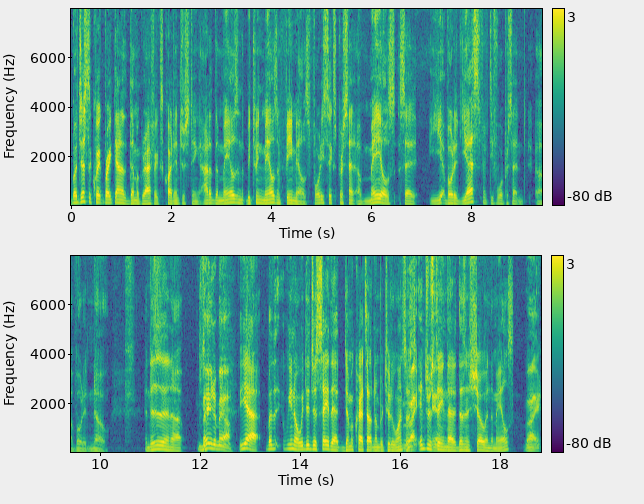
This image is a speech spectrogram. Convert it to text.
But just a quick breakdown of the demographics, quite interesting. Out of the males and between males and females, 46% of males said ye- voted yes, 54% uh, voted no. And this is in a Beta male. yeah, but you know we did just say that Democrats outnumber two to one, so Right, it's interesting that it doesn't show in the males. Right.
